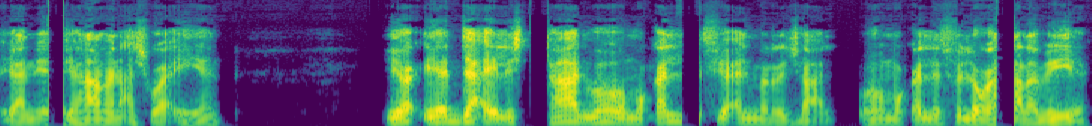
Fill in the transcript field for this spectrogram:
يعني اتهاما عشوائيا. يدعي الاجتهاد وهو مقلد في علم الرجال وهو مقلد في اللغة العربية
